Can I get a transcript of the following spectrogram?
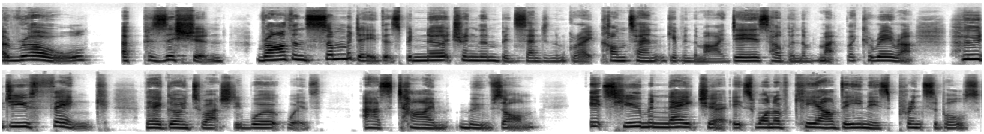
a role, a position, rather than somebody that's been nurturing them, been sending them great content, giving them ideas, helping them map their career out? Who do you think they're going to actually work with? as time moves on. It's human nature. It's one of Cialdini's principles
